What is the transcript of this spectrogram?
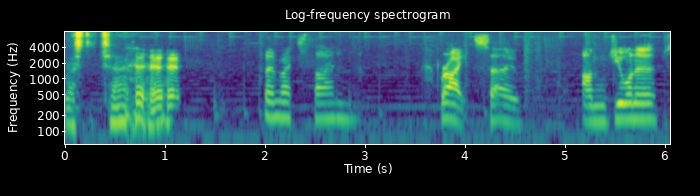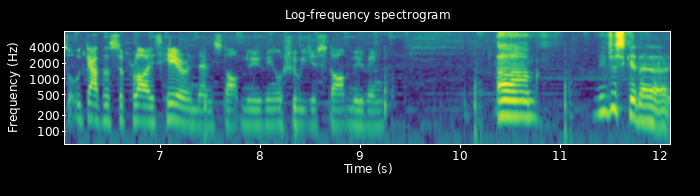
rest of chat. so much fun. Right, so, um, do you want to sort of gather supplies here and then start moving, or should we just start moving? Um, let me just get a,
